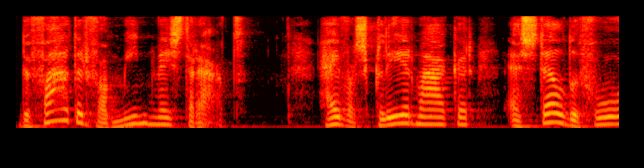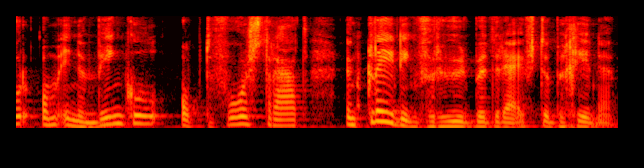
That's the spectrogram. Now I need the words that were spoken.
De vader van Mien wist raad. Hij was kleermaker en stelde voor om in een winkel op de voorstraat een kledingverhuurbedrijf te beginnen.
